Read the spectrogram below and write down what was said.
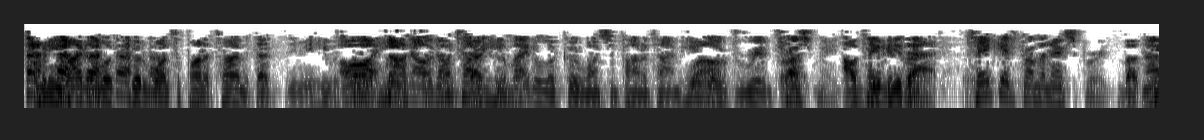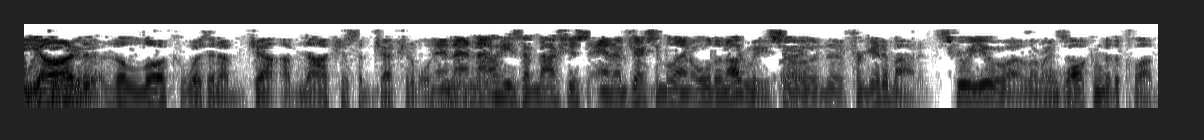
I mean, he might have looked good once upon a time, but that I mean, he was Oh, he, no! Don't tell me he might have looked good once upon a time. He Well, looked real. Trust me. I'll give you from- that. Take it from an expert. But you beyond the look was an obje- obnoxious, objectionable And now, now he's obnoxious and objectionable and old and ugly. So uh, forget about it. Screw you, uh, Lorenzo. Welcome to the club.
